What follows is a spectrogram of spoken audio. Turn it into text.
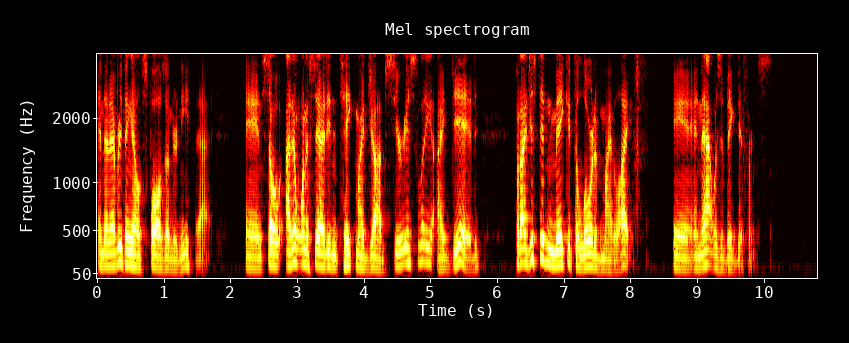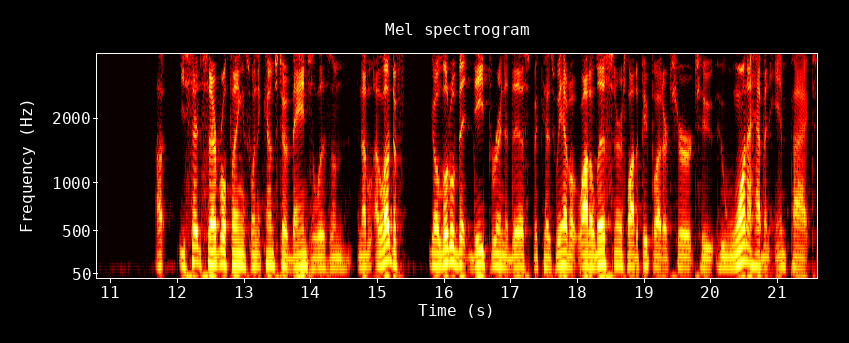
and then everything else falls underneath that. And so I don't want to say I didn't take my job seriously. I did, but I just didn't make it the Lord of my life, and, and that was a big difference. Uh, you said several things when it comes to evangelism, and I, I love to f- go a little bit deeper into this because we have a lot of listeners, a lot of people at our church who who want to have an impact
